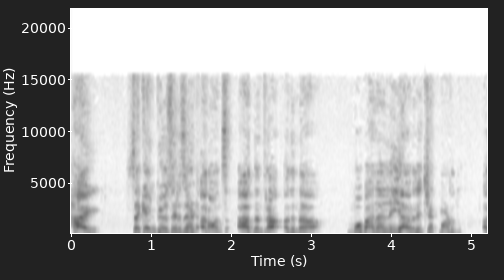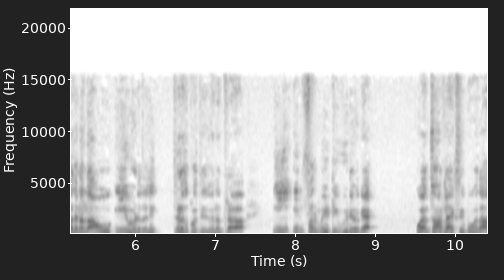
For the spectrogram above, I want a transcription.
Hi second P U C result announce ಆದ ನಂತರ ಅದನ್ನು ಮೊಬೈಲ್ನಲ್ಲಿ ಯಾವ ರೀತಿ ಚೆಕ್ ಮಾಡೋದು. ಅದನ್ನು ನಾವು ಈ ವಿಡಿಯೋದಲ್ಲಿ ತಿಳಿದುಕೊಳ್ತಿದ್ವಿ. ನಂತರ ಈ ಇನ್ಫಾರ್ಮೇಟಿವ್ ವಿಡಿಯೋಗೆ ಒಂದು ಸಾವಿರ ಲ್ಯಾಕ್ ಸಿಗ್ಬೋದಾ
